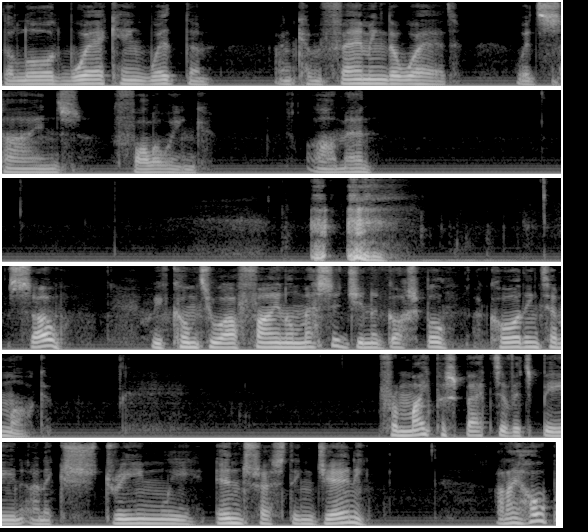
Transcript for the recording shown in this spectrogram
the Lord working with them and confirming the word with signs following. Amen. so, we've come to our final message in the Gospel according to Mark. From my perspective, it's been an extremely interesting journey. And I hope,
